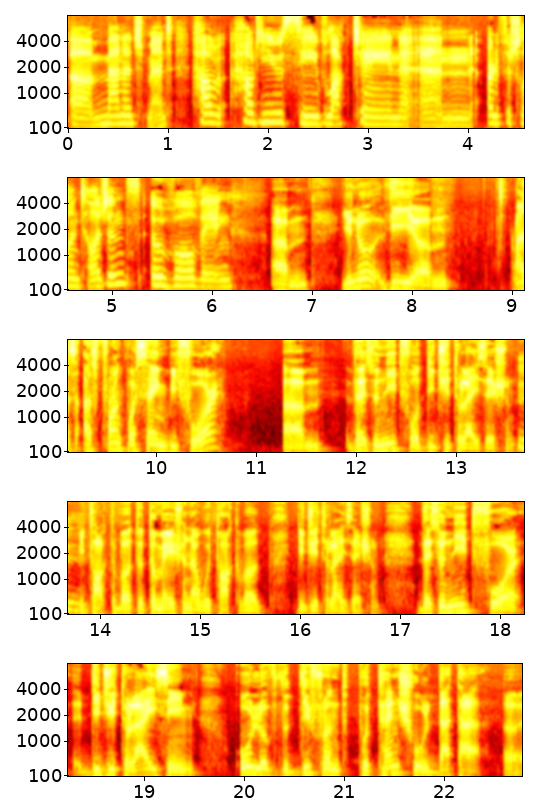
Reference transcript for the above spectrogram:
um, management, how how do you see blockchain and artificial intelligence evolving? Um, you know the. Um, as, as Frank was saying before, um, there's a need for digitalization. Mm. He talked about automation, and we talk about digitalization. There's a need for digitalizing all of the different potential data uh,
